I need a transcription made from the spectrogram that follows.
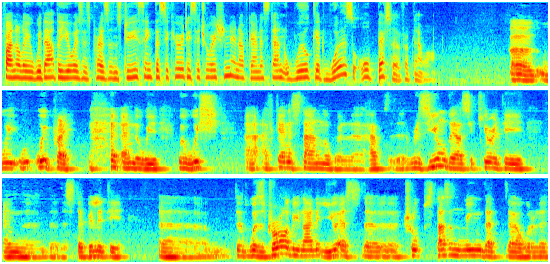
Finally, without the US's presence, do you think the security situation in Afghanistan will get worse or better from now on? Uh, we, we pray and we, we wish uh, Afghanistan will uh, have uh, resumed their security and uh, the, the, stability. Uh, the withdrawal of United U.S. troops doesn't mean that there will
